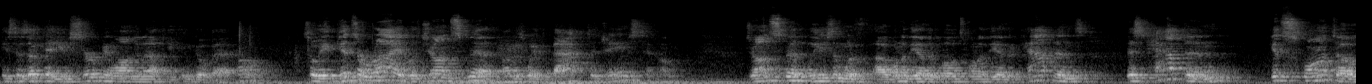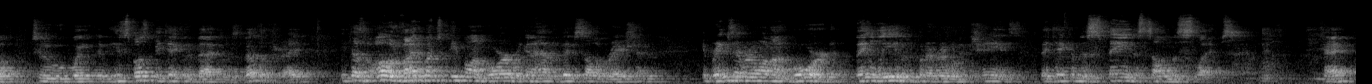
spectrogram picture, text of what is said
he says, okay, you've served me long enough, you can go back home. So he gets a ride with John Smith on his way back to Jamestown. John Smith leaves him with uh, one of the other boats, one of the other captains. This captain gets Squanto to, when he's supposed to be taking him back to his village, right? He him, oh, invite a bunch of people on board, we're gonna have a big celebration. He brings everyone on board, they leave and put everyone in chains. They take them to Spain to sell them as slaves. Okay?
